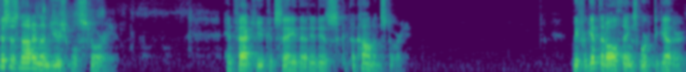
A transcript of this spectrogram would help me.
This is not an unusual story. In fact, you could say that it is a common story. We forget that all things work together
